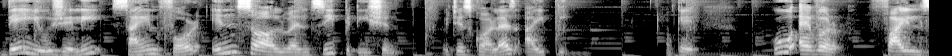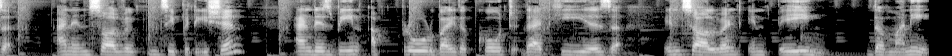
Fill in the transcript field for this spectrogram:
they usually sign for insolvency petition, which is called as IP. Okay, whoever files an insolvency petition and is being approved by the court that he is insolvent in paying the money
